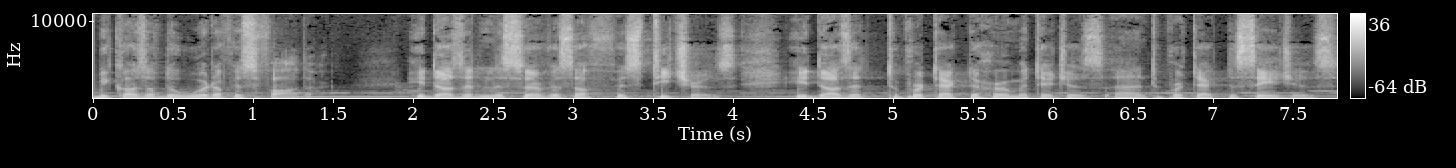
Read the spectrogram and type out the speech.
because of the word of his father. He does it in the service of his teachers. He does it to protect the hermitages and to protect the sages.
